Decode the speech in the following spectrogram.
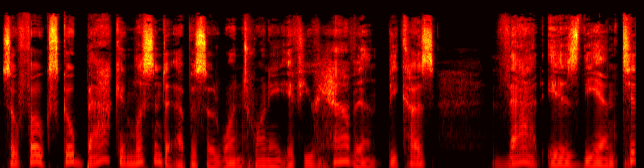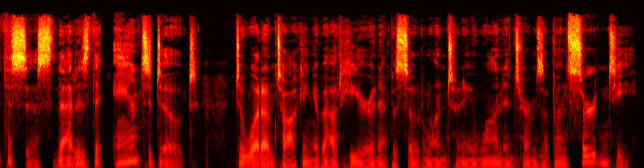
So, folks, go back and listen to episode 120 if you haven't, because that is the antithesis, that is the antidote to what I'm talking about here in episode 121 in terms of uncertainty.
